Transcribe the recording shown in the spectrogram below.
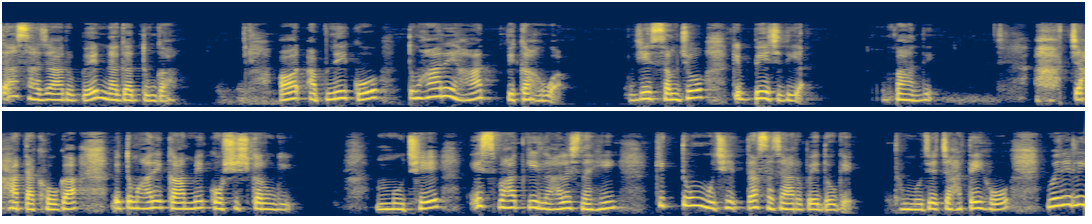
दस हज़ार रुपये नगद दूँगा। और अपने को तुम्हारे हाथ बिका हुआ। ये समझो कि बेच दिया, बांधे जहाँ तक होगा, मैं तुम्हारे काम में कोशिश करूँगी। मुझे इस बात की लालच नहीं कि तुम मुझे दस हज़ार रुपये दोगे। तुम मुझे चाहते हो, मेरे लिए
